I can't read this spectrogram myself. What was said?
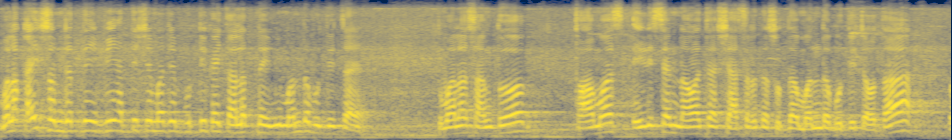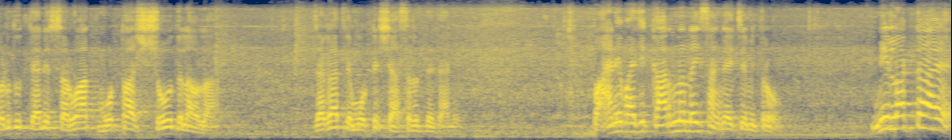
मला काहीच समजत नाही मी अतिशय माझी बुद्धी काही चालत नाही मी मंद बुद्धीचा आहे. तुम्हाला सांगतो थॉमस एडिसन नावाचा शास्त्रज्ञ सुद्धा मंद बुद्धीचा होता परंतु त्याने सर्वात मोठा शोध लावला. जगातले मोठे शास्त्रज्ञ झाले. बहाणेबाजी कारणं नाही सांगायचे मित्र. मी लट्ट आहे.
